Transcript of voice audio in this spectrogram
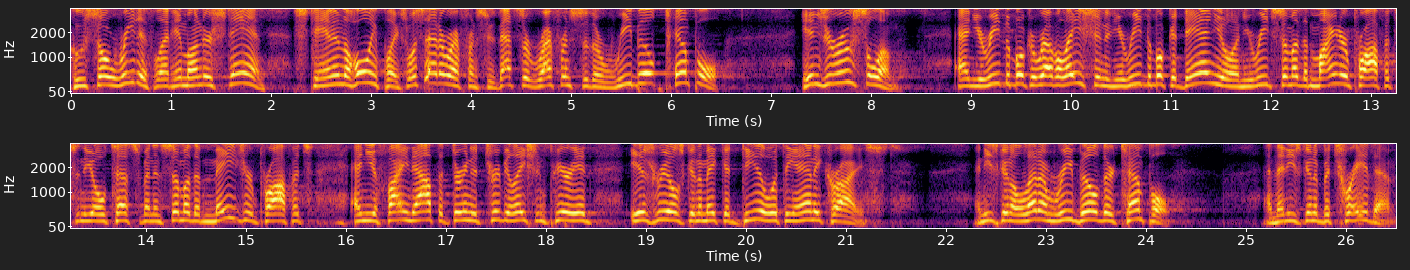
Whoso readeth, let him understand. Stand in the holy place. What's that a reference to? That's a reference to the rebuilt temple in Jerusalem and you read the book of Revelation and you read the book of Daniel and you read some of the minor prophets in the Old Testament and some of the major prophets, and you find out that during the tribulation period, Israel's going to make a deal with the Antichrist. And he's going to let them rebuild their temple. And then he's going to betray them.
